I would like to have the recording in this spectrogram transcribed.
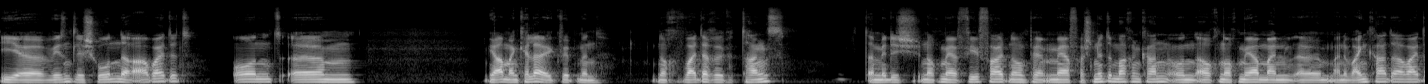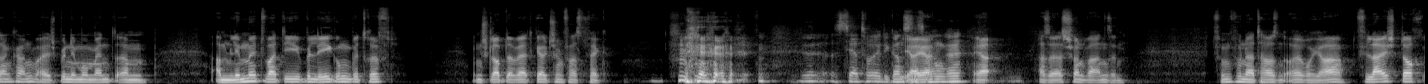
die äh, wesentlich schonender arbeitet. Und ähm, ja, mein Kellerequipment. Noch weitere Tanks, damit ich noch mehr Vielfalt, noch mehr Verschnitte machen kann und auch noch mehr mein, äh, meine Weinkarte erweitern kann, weil ich bin im Moment ähm, am Limit, was die Belegung betrifft. Und ich glaube, da wäre Geld schon fast weg. Sehr teuer, die ganzen ja, Sachen, ja. gell? Ja, also das ist schon Wahnsinn. 500.000 Euro, ja. Vielleicht doch,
